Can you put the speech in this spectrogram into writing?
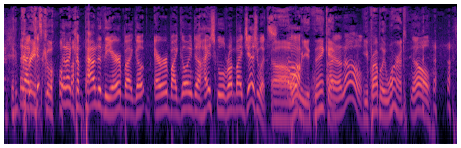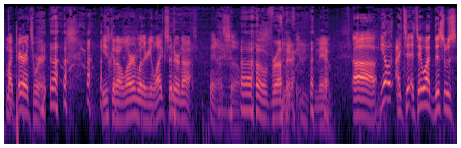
in then I grade school. then I compounded the error by go error by going to high school run by Jesuits. Oh, what were you thinking? I don't know. You probably weren't. No, my parents were. He's going to learn whether he likes it or not. Yeah, so Oh, brother. man, uh, you know, I, t- I tell you what, this was.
